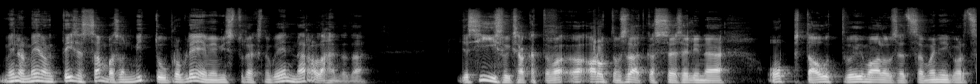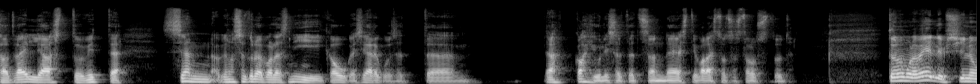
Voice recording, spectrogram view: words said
meil on, meil on teises sambas on mitu probleemi, mis tuleks nagu enne ära lahendada. ja siis võiks hakata arutama seda, et kas see selline opt-out võimalus, et sa mõnikord saad välja astuda või mitte. see on, aga noh, see tuleb alles nii kauges järgus, et äh, jah, kahju lihtsalt, et see on täiesti valest otsast alustatud. Tõnu, mulle meeldib sinu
